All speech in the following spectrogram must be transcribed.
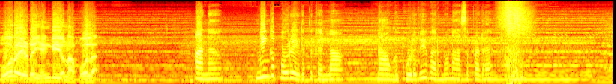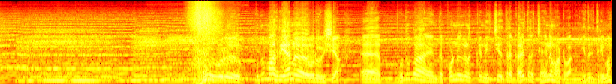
போற இடம் எங்கேயோ நான் போல. ஆனா நீங்க போற இடத்துக்கெல்லாம் நான் உங்க கூடவே வரணும்னு ஆசைப்படுறேன். ஒரு புது மாதிரியான ஒரு விஷயம். அஹ், பொதுவா இந்த பொண்ணுங்களுக்கு நிச்சயத்துல கழுத்துல செயின மாட்டுவா. எதுக்கு தெரியுமா?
